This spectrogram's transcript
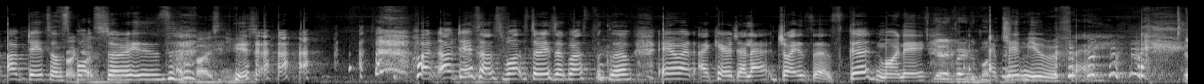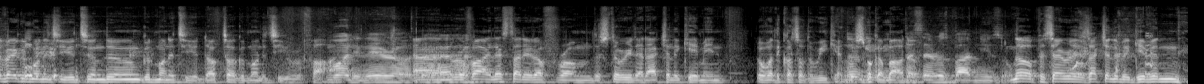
an update on sports stories. Arise News. For an update on sports stories across the globe, Aaron Akerjala joins us. Good morning. Yeah, very good morning. I blame you, Rufai. A very good morning to you, Tundun. Good morning to you, Doctor. Good morning to you, Rufai. Morning, Aaron. Um, Rufai, let's start it off from the story that actually came in over the course of the weekend. Don't we spoke about it. Peseiro's bad news. though. No, Peseiro has actually been given,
